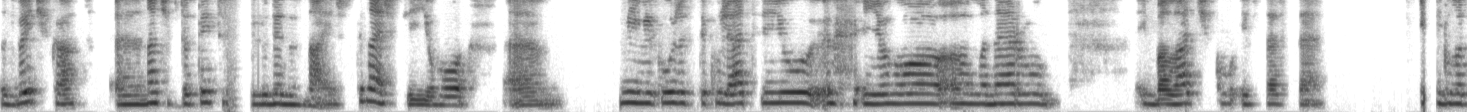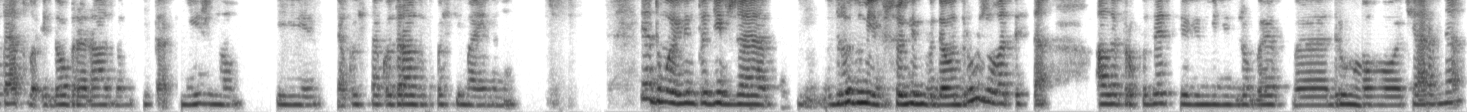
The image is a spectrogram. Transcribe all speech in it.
звичка, е, начебто ти цю людину знаєш. Ти знаєш всі його е, міміку, жестикуляцію, його е, манеру, і балачку, і все-все. І було тепло і добре разом, і так ніжно, і якось так одразу по-сімейному. Я думаю, він тоді вже зрозумів, що він буде одружуватися, але пропозицію він мені зробив 2 е, червня,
